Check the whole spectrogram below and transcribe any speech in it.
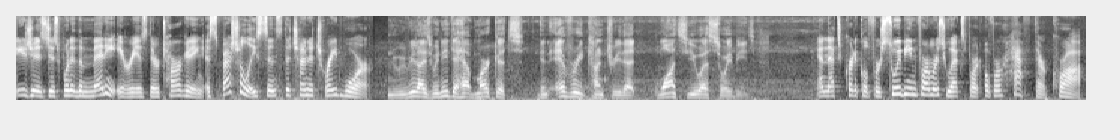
Asia is just one of the many areas they're targeting, especially since the China trade war. And we realize we need to have markets in every country that wants U.S. soybeans and that's critical for soybean farmers who export over half their crop.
